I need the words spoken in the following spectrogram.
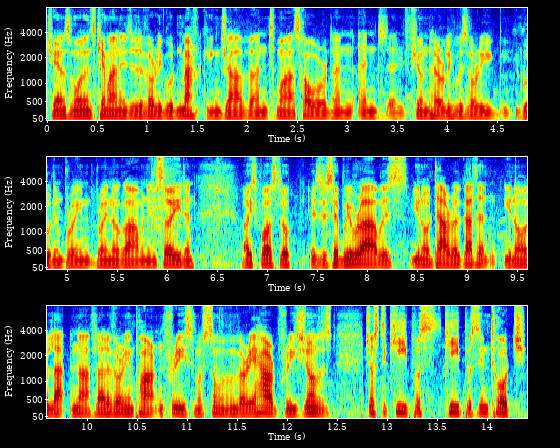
James Mullins came on and did a very good marking job, and Tomas Howard and, and, and Fionn Hurley was very good, and Brian, Brian O'Gorman inside. And I suppose, look, as you said, we were always, you know, Dara got an, you know, an awful lot of very important frees, some of them very hard frees, you know, just to keep us keep us in touch.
